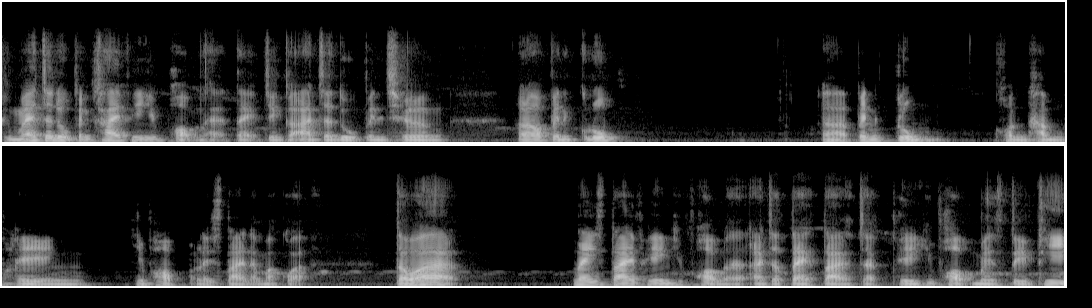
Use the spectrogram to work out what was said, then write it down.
ถึงแม้จะดูเป็นค่ายเพลงฮิปฮอปนะฮะแต่จริงก็อาจจะดูเป็นเชิงแล้วเป็นกรุ๊ปเอ่อเป็นกลุ่มคนทำเพลงฮิปฮอปอะไรสไตล์นั้นมากกว่า แต่ว่าในสไตล์เพลงฮิปฮอปนะฮะอาจจะแตกต่างจากเพลงฮิปฮอป mainstream ที่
